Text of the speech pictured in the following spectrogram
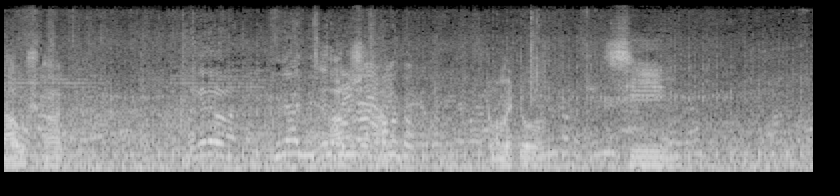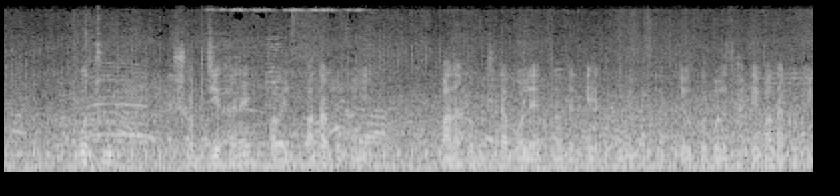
লাউ শাক লাউ শাক টমেটো সিম প্রচুর সবজি এখানে পাবেন। বাঁধাকপি বাঁধাকপি যেটা বলে আপনাদেরকে কেউ কেউ বলে থাকে বাঁধাকপি,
